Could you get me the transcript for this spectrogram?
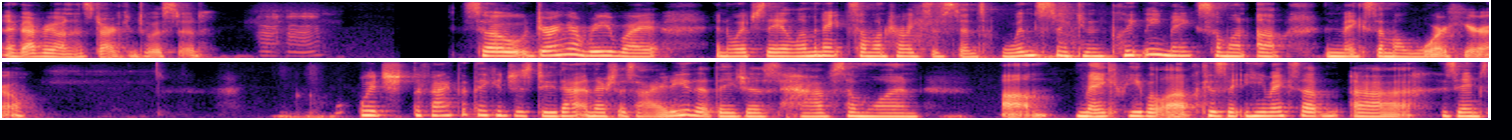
And if everyone is dark and twisted. Mm-hmm. So during a rewrite in which they eliminate someone from existence, Winston completely makes someone up and makes them a war hero. Which the fact that they can just do that in their society, that they just have someone um, make people up, because he makes up uh, his name's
